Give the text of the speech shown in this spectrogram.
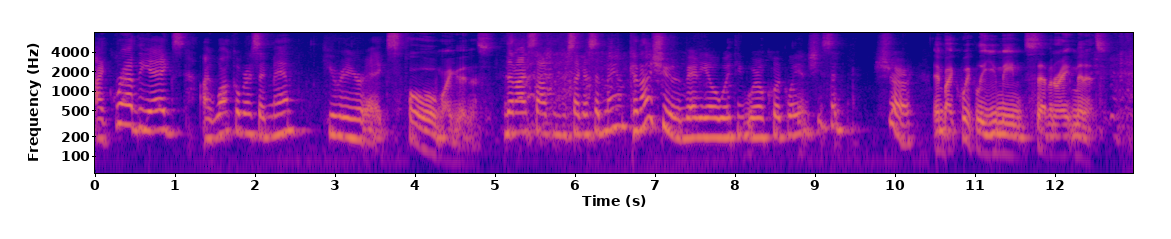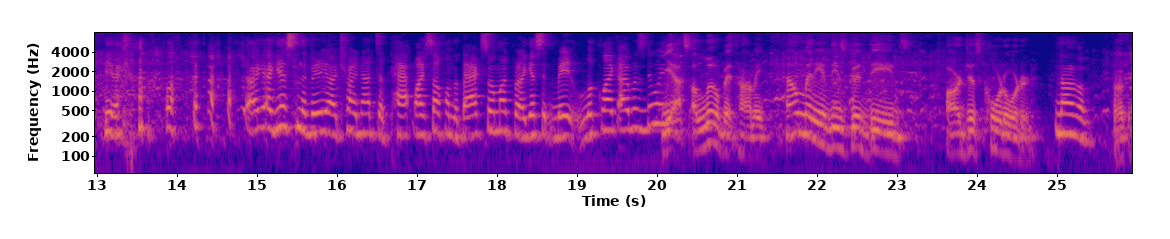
I grab the eggs, I walk over, I say, ma'am, here are your eggs. Oh my goodness. Then I stopped for a second. I said, ma'am, can I shoot a video with you real quickly? And she said, sure. And by quickly, you mean seven or eight minutes. Yeah. I, I guess in the video I tried not to pat myself on the back so much, but I guess it made it look like I was doing it. Yes, a little bit, Tommy. How many of these good deeds are just court ordered? None of them. Okay.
